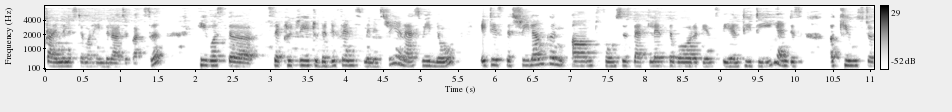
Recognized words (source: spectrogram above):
Prime Minister Mahinda Rajapaksa. He was the secretary to the Defense Ministry, and as we know, it is the Sri Lankan armed forces that led the war against the LTTE and is accused of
